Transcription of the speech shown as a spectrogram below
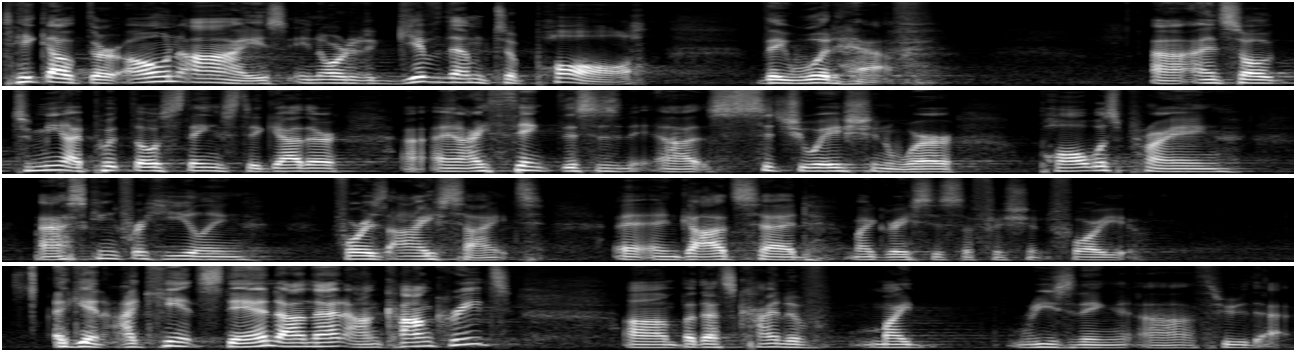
take out their own eyes in order to give them to Paul, they would have. Uh, and so to me, I put those things together, uh, and I think this is a situation where Paul was praying, asking for healing for his eyesight, and God said, My grace is sufficient for you. Again, I can't stand on that on concrete, um, but that's kind of my reasoning uh, through that.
